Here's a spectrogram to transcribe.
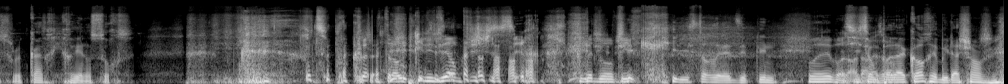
Sur le 4, il revient aux sources. C'est pourquoi T'as aucune idée en plus, je suis sûr. Complètement au J'ai pif. écrit l'histoire de Led Zeppelin. Ouais, voilà. S'ils sont raison. pas d'accord, et ben il la change.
